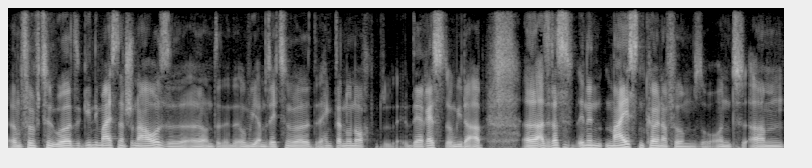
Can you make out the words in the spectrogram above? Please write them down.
um 15 Uhr gehen die meisten dann schon nach Hause äh, und irgendwie um 16 Uhr hängt dann nur noch der Rest irgendwie da ab. Äh, also das ist in den meisten Kölner Firmen so. Und ähm,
